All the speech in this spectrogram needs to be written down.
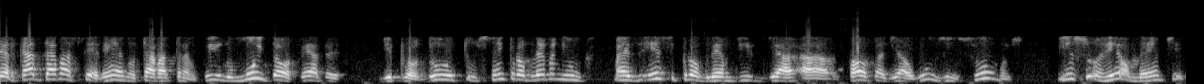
mercado estava sereno, estava tranquilo, muita oferta de produtos, sem problema nenhum. Mas esse problema de, de a, a falta de alguns insumos isso realmente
